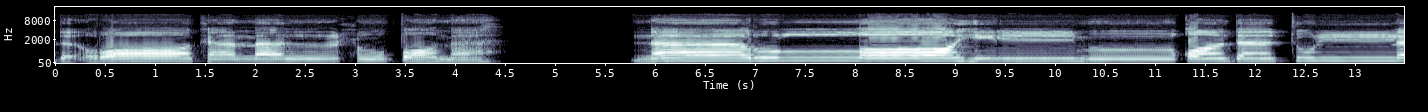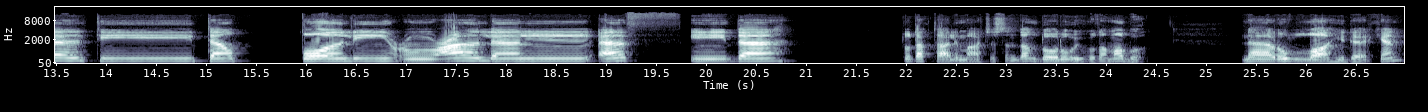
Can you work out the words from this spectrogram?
أَدْرَاكَ مَا الْحُطَمَةُ نَارُ اللَّهِ الْمُوقَدَةُ الَّتِي تَطَّلِعُ عَلَى الْأَفْئِدَةِ Dudak talimi açısından doğru uygulama bu. Narullahi derken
